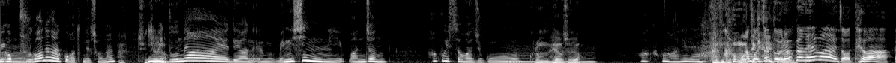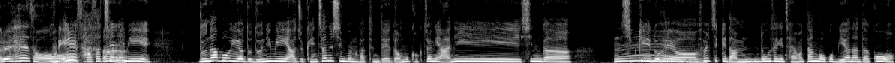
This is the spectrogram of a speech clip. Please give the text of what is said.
이거 불가능할 것 같은데, 저는. 진짜요? 이미 누나에 대한 맹신이 완전 하고 있어가지고. 음. 그럼 헤어져요? 아, 그건 아니고. 그럼 어떻게 아, 먼저 노력은 해봐야죠. 대화를 해서. 우리 1447님이 누나 보이어도 누님이 아주 괜찮으신 분 같은데 너무 걱정이 아니신가 음. 싶기도 해요. 솔직히 남동생이 잘못한 거고 미안하다고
